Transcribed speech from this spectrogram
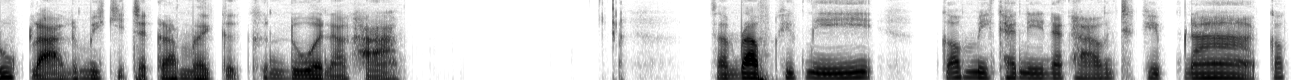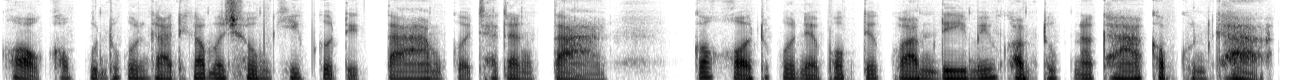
ลูกหลานเรามีกิจกรรมอะไรเกิดขึ้นด้วยนะคะสำหรับคลิปนี้ก็มีแค่นี้นะคะคลิปหน้าก็ขอขอบคุณทุกคนค่ะที่เข้ามาชมคลิปกดติดตามกดแชร์ต่างๆ ก็ขอทุกคนเนี่ยพบแต่ความดีไม่มีความทุกข์นะคะ ขอบคุณค่ะ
